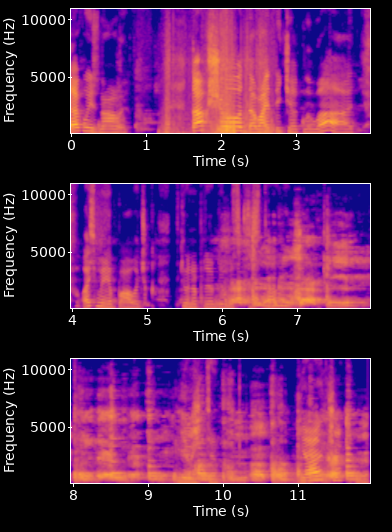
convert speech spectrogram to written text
як ви знали. Так що давайте чаклувати. Ось моя паличка. Такі вона правда без кристалу. Дивіться. Я чаклую.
